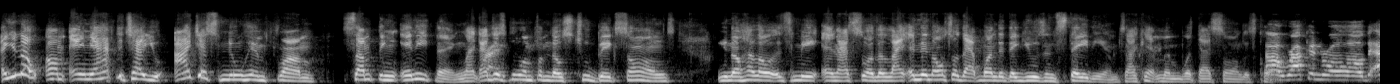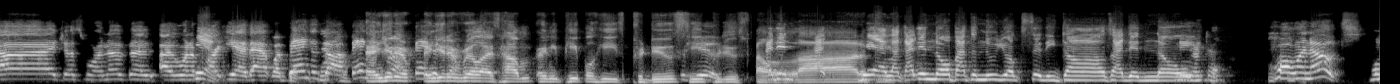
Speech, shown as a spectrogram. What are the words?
And you know, um, Amy, I have to tell you, I just knew him from something anything. Like I just knew him from those two big songs. You know, hello, it's me, and I saw the light, and then also that one that they use in stadiums. I can't remember what that song is called. Oh, rock and roll all day. I just want to. I want to Yeah. part. Yeah, that one. Bang a drum. Bang a and you drum. didn't bang and you didn't realize how many people he's produced. He Produced. produced a I didn't. lot I, of yeah, people. like I didn't know about the New York City Dolls. I didn't know. New York Dolls. Hall and Oates. Hall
